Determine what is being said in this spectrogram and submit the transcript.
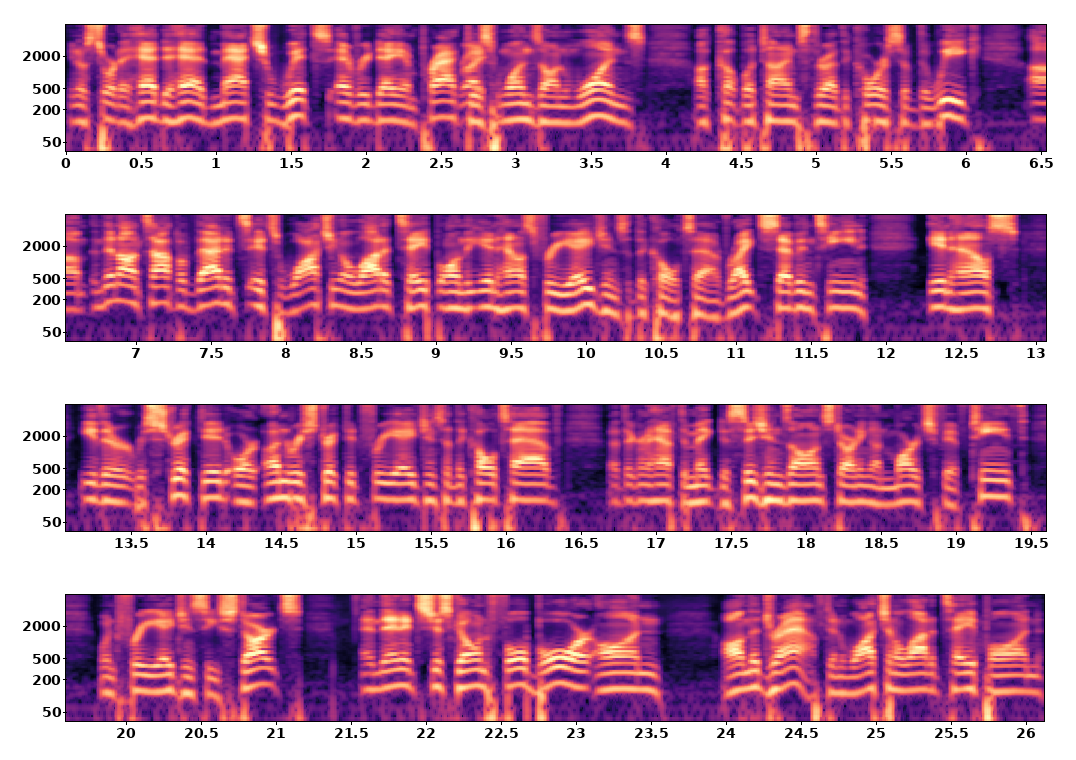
you know, sort of head to head, match wits every day in practice, Right. ones on ones a couple of times throughout the course of the week. Um, and then on top of that, it's it's watching a lot of tape on the in-house free agents that the Colts have. Right, 17 in-house either restricted or unrestricted free agents that the Colts have that they're going to have to make decisions on starting on March 15th when free agency starts. And then it's just going full bore on on the draft and watching a lot of tape on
